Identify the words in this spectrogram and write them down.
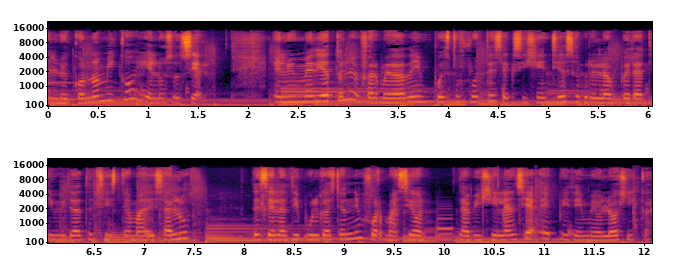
en lo económico y en lo social. En lo inmediato la enfermedad ha impuesto fuertes exigencias sobre la operatividad del sistema de salud, desde la divulgación de información, la vigilancia epidemiológica,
